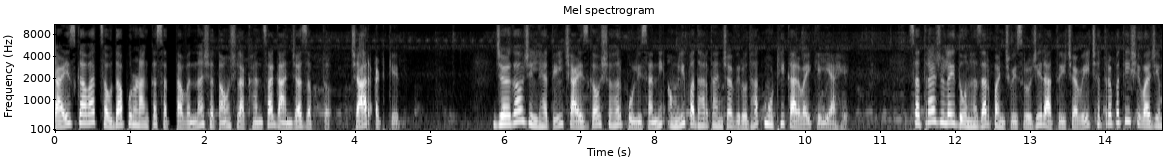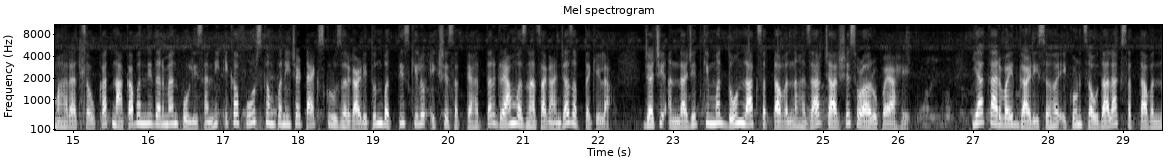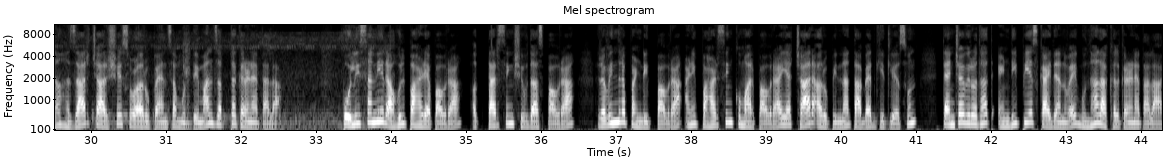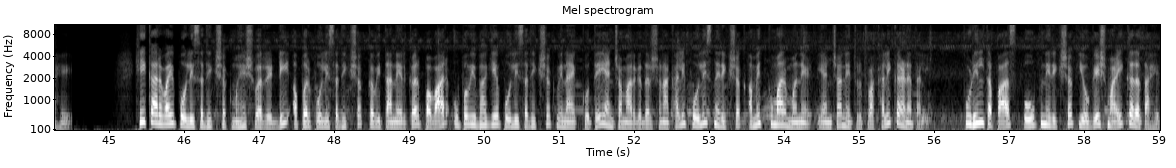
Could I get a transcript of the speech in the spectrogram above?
चाळीस गावात चौदा पूर्णांक सत्तावन्न शतांश लाखांचा गांजा जप्त. चार अटकेत. जळगाव जिल्ह्यातील चाळीसगाव शहर पोलिसांनी अंमली पदार्थांच्या विरोधात मोठी कारवाई केली आहे. सतरा जुलै दोन हजार पंचवीस रोजी रात्रीच्या वेळी छत्रपती शिवाजी महाराज चौकात नाकाबंदी दरम्यान पोलिसांनी एका फोर्स कंपनीच्या टॅक्स क्रुझर गाडीतून बत्तीस किलो एकशे सत्याहत्तर ग्रॅम वजनाचा गांजा जप्त केला ज्याची अंदाजित किंमत दोन लाख सत्तावन्न हजार चारशे सोळा रुपये आहे. या कारवाईत गाडीसह एकूण चौदा लाख सत्तावन्न हजार चारशे सोळा रुपयांचा मुद्देमाल जप्त करण्यात आला. पोलिसांनी राहुल पहाड्या पावरा अख्तारसिंग शिवदास पावरा रवींद्र पंडित पावरा आणि पहाडसिंग कुमार पावरा या चार आरोपींना ताब्यात घेतले असून त्यांच्याविरोधात एनडीपीएस कायद्यान्वये गुन्हा दाखल करण्यात आला आहे. ही कारवाई पोलीस अधीक्षक महेश्वर रेड्डी अपर पोलीस अधीक्षक कविता नेरकर पवार उपविभागीय पोलीस अधीक्षक विनायक कोते यांच्या मार्गदर्शनाखाली पोलीस निरीक्षक अमित कुमार मनेळ यांच्या नेतृत्वाखाली करण्यात आली. पुढील तपास उपनिरीक्षक योगेश माळी करत आहेत.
